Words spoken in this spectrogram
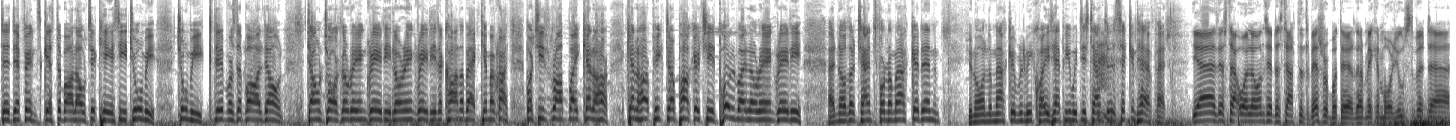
the defence. Gets the ball out to Casey Toomey. Toomey delivers the ball down, down towards Lorraine Grady. Lorraine Grady, the cornerback, came across, but she's robbed by Kelleher. Kelleher picked her pocket. She's pulled by Lorraine Grady. Another chance for Newmarket, and you know Newmarket will be quite happy with this start to the second half. Pat. Yeah, they start well. I won't say they started the better, but they're, they're making more use of it. Uh,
